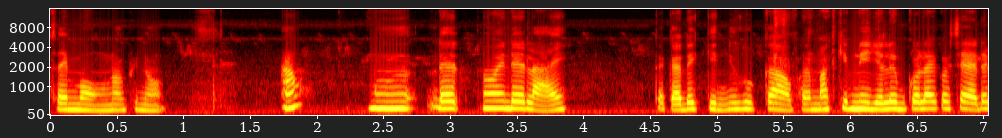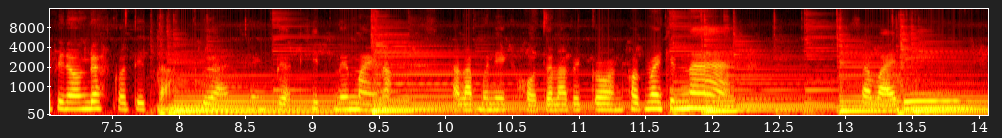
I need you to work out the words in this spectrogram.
ใส่มองเนาะพี่น้องเอ้ามือได้น้อยได้หลาย แต่ก็ได้กินอยู่คือเก่าพอมาคลิปนี้อย่าลืมกดไลค์กดแชร์ด้พี่น้องเด้อกดติดตามเพื่อแจ้งเตือนคลิปใหม่ๆเนาะสำหรับวันนี้ขอจะลาไปก่อนพบกันใหม่คลิปหน้า สวัสดี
